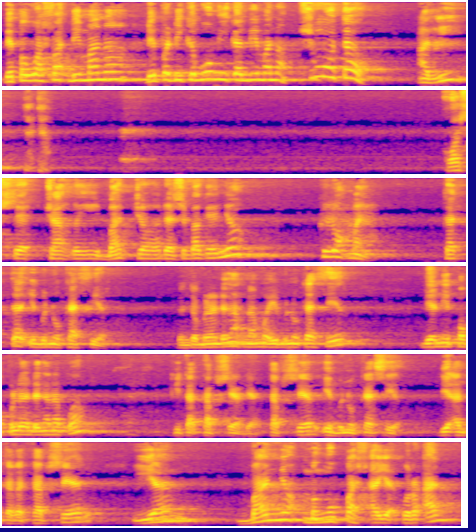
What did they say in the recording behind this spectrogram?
Mereka wafat di mana? Mereka dikebumikan di mana? Semua tahu. Ali tak tahu. Kosek, cari, baca dan sebagainya. Keluar main. Kata Ibnu Kathir. Tuan-tuan pernah dengar nama Ibnu Kathir? Dia ni popular dengan apa? Kitab tafsir dia. Tafsir Ibnu Kathir. Di antara tafsir yang banyak mengupas ayat Quran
